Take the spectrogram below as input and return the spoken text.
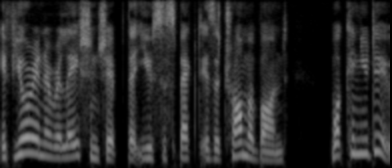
If you're in a relationship that you suspect is a trauma bond, what can you do?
